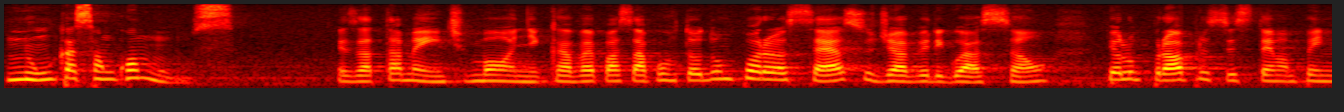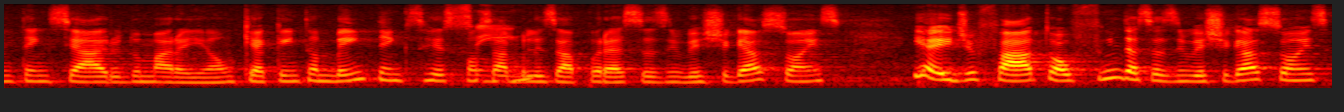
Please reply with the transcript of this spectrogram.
nunca são comuns. Exatamente, Mônica. Vai passar por todo um processo de averiguação pelo próprio sistema penitenciário do Maranhão, que é quem também tem que se responsabilizar Sim. por essas investigações. E aí, de fato, ao fim dessas investigações,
